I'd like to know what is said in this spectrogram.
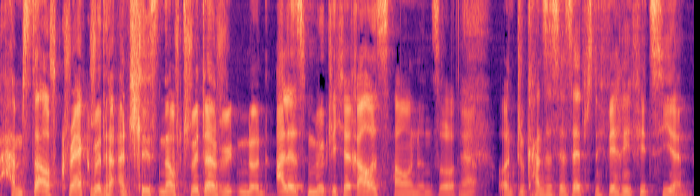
Hamster auf Crack wird er anschließend auf Twitter wüten und alles Mögliche raushauen und so. Ja. Und du kannst es ja selbst nicht verifizieren.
